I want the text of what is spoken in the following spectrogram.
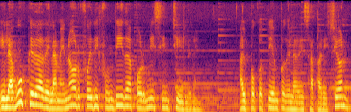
y la búsqueda de la menor fue difundida por Missing Children. Al poco tiempo de la desaparición,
